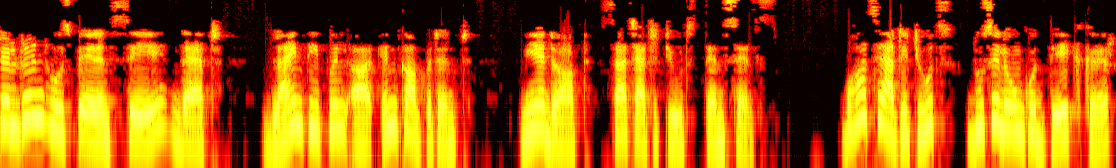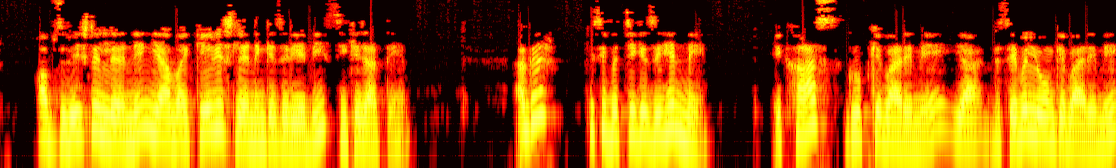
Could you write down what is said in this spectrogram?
children whose parents say that blind people are incompetent may adapt such attitudes بہت سے ایٹیٹیوڈس دوسرے لوگوں کو دیکھ کر آبزرویشنل لرننگ یا وائکیریس لرننگ کے ذریعے بھی سیکھے جاتے ہیں اگر کسی بچے کے ذہن میں ایک خاص گروپ کے بارے میں یا ڈسیبل لوگوں کے بارے میں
